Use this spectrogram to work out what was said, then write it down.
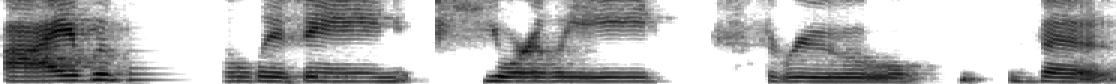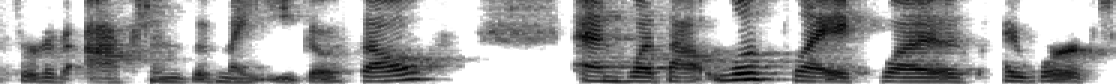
I was living purely through the sort of actions of my ego self. And what that looked like was I worked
